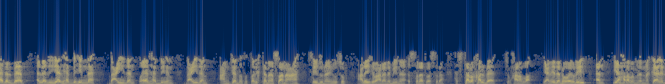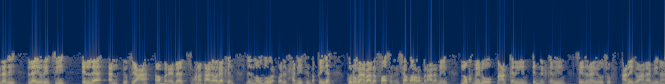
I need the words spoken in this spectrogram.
هذا الباب الذي يذهب بهن بعيدا ويذهب بهم بعيدا عن جدة الطريق كما صنع سيدنا يوسف عليه وعلى نبينا الصلاة والسلام. فاستبق الباب سبحان الله. يعني إذا هو يريد أن يهرب من المكان الذي لا يريد فيه إلا أن يطيع رب العباد سبحانه وتعالى. ولكن للموضوع وللحديث بقيه كونوا معنا بعد الفاصل إن شاء الله رب العالمين. نكمل مع الكريم ابن الكريم سيدنا يوسف عليه وعلى نبينا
